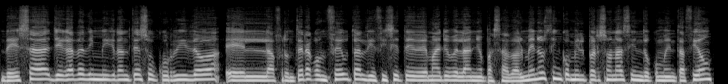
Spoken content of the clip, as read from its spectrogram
de esa llegada de inmigrantes ocurrido en la frontera con Ceuta el 17 de mayo del año pasado. Al menos 5.000 personas sin documentación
